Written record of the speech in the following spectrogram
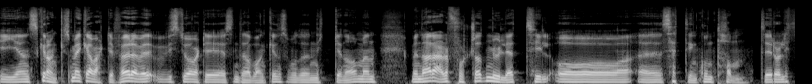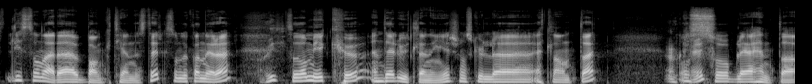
i en skranke som jeg ikke har vært i før. Vet, hvis du har vært i sentralbanken, så må du nikke nå, men, men der er det fortsatt mulighet til å uh, sette inn kontanter og litt, litt sånne der banktjenester som du kan gjøre. Oi. Så det var mye kø, en del utlendinger som skulle et eller annet der. Okay. Og så ble jeg henta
